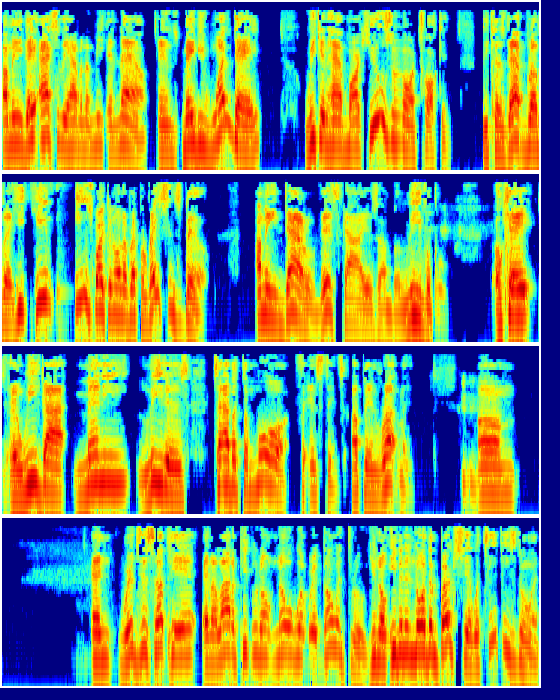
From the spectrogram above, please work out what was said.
I mean, they actually having a meeting now and maybe one day we can have Mark Hughes on talking because that brother, he, he, he's working on a reparations bill. I mean, Daryl, this guy is unbelievable. Okay. And we got many leaders, Tabitha Moore, for instance, up in Rutland. Mm-hmm. Um, and we're just up here and a lot of people don't know what we're going through. You know, even in Northern Berkshire, what TT's doing.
